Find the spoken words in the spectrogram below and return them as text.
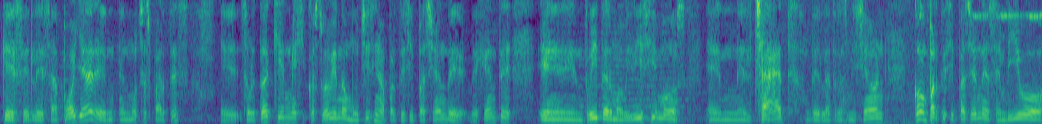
que se les apoya en, muchas partes. Eh, sobre todo aquí en México estuve viendo muchísima participación de, de gente en Twitter, movidísimos, en el chat de la transmisión, con participaciones en vivo,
